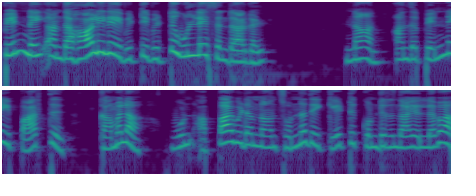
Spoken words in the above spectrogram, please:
பெண்ணை அந்த ஹாலிலே விட்டுவிட்டு உள்ளே சென்றார்கள். நான் அந்த பெண்ணை பார்த்து கமலா உன் அப்பாவிடம் நான் சொன்னதை கேட்டுக் கொண்டிருந்தாயல்லவா?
